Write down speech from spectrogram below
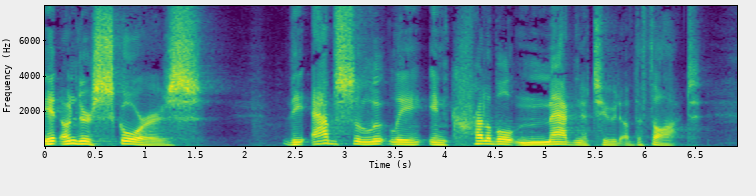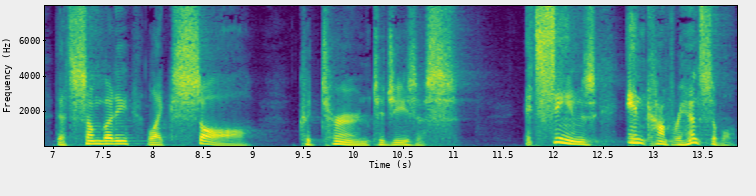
It underscores the absolutely incredible magnitude of the thought that somebody like Saul could turn to Jesus. It seems incomprehensible.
